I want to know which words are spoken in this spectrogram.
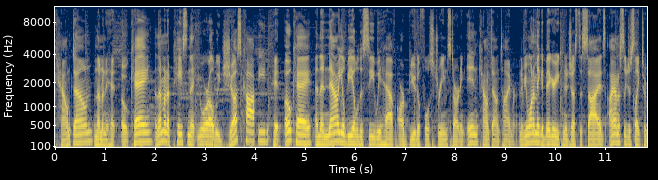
countdown and then I'm to hit OK. And then I'm to paste in that URL we just copied, hit OK. And then now you'll be able to see we have our beautiful stream starting in countdown timer. And if you want to make it bigger, you can adjust the sides. I honestly just like to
